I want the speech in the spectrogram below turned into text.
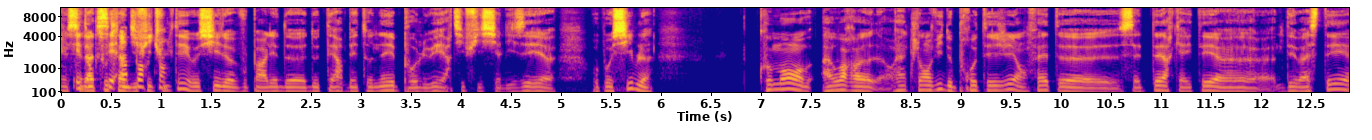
Et c'est là toute la difficulté aussi. De, vous parliez de, de terres bétonnées, polluées, artificialisées euh, au possible. Comment avoir euh, rien que l'envie de protéger en fait cette terre qui a été dévastée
